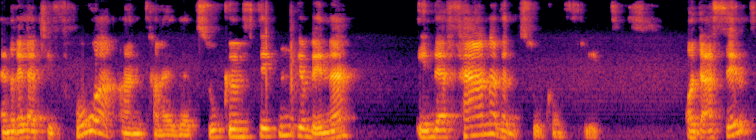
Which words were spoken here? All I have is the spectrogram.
ein relativ hoher Anteil der zukünftigen Gewinne in der ferneren Zukunft liegt. Und das sind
